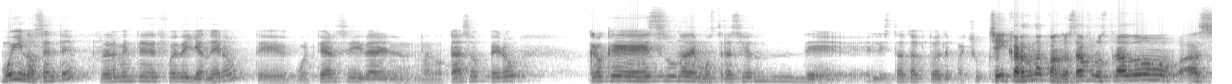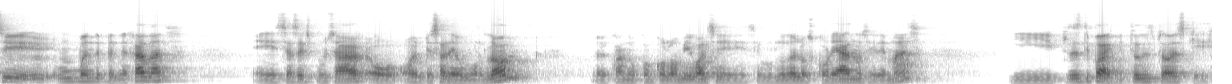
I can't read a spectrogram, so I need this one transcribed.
Muy inocente, realmente fue de llanero, de voltearse y dar el manotazo, pero creo que es una demostración del estado actual de Pachuca. Sí, Cardona cuando está frustrado hace un buen de pendejadas. eh, se hace expulsar o, o empieza de burlón, eh, cuando con Colombia igual se, se burló de los coreanos y demás. Y pues, ese tipo de actitudes, sabes que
